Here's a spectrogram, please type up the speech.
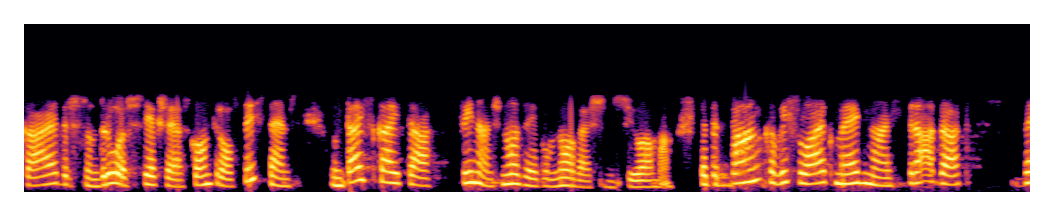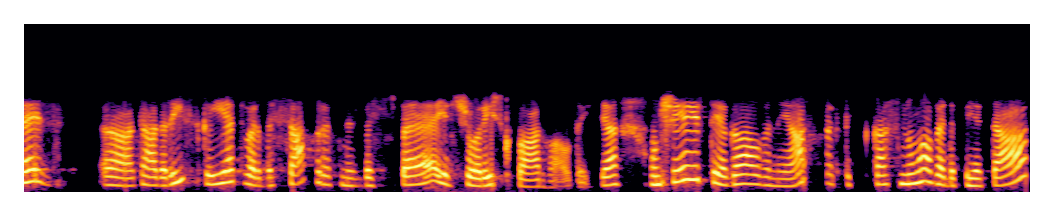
skaidras un drošas iekšējās kontrolas sistēmas, un taiskaitā finanšu noziegumu novēršanas jomā. Tātad banka visu laiku mēģināja strādāt bez tāda riska ietvara, bez sapratnes, bez spējas šo risku pārvaldīt. Ja? Un šie ir tie galvenie aspekti, kas noveda pie tā,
